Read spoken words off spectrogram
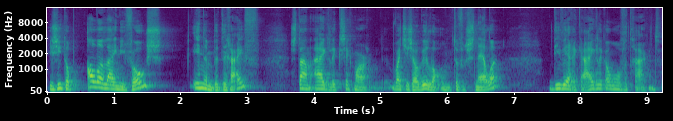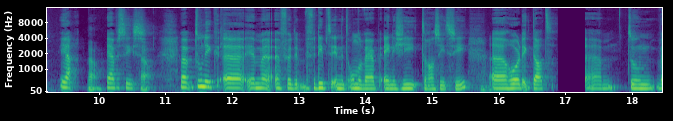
je ziet op allerlei niveaus in een bedrijf... staan eigenlijk, zeg maar, wat je zou willen om te versnellen... die werken eigenlijk allemaal vertragend. Ja, Ja. ja precies. Ja. Maar toen ik eh, me verd- verdiepte in het onderwerp energietransitie, eh, hoorde ik dat ehm, toen we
